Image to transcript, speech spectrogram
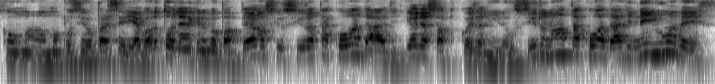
como uma, uma, possível parceria. Agora eu estou olhando aqui no meu papel se o Ciro atacou o Haddad. E olha só que coisa linda, o Ciro não atacou o Haddad nenhuma vez.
